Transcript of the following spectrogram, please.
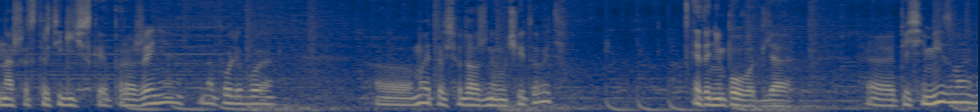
наше стратегическое поражение на поле боя. Э, мы это все должны учитывать. Это не повод для э, пессимизма,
